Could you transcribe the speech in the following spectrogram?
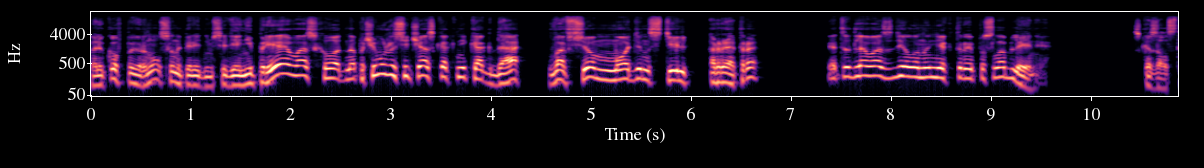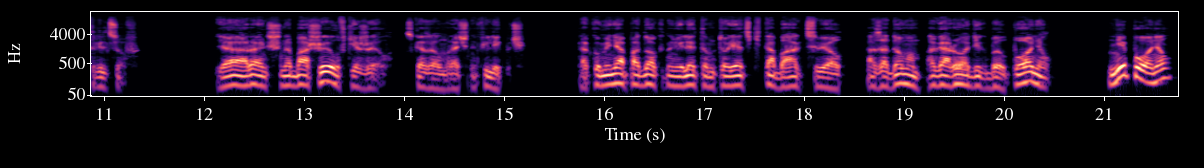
Малюков повернулся на переднем сиденье. Превосходно. Почему же сейчас, как никогда, во всем моден стиль ретро? Это для вас сделано некоторое послабление, сказал Стрельцов. Я раньше на Башиловке жил, сказал мрачно Филиппыч. Так у меня под окнами летом турецкий табак цвел, а за домом огородик был, понял? Не понял.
